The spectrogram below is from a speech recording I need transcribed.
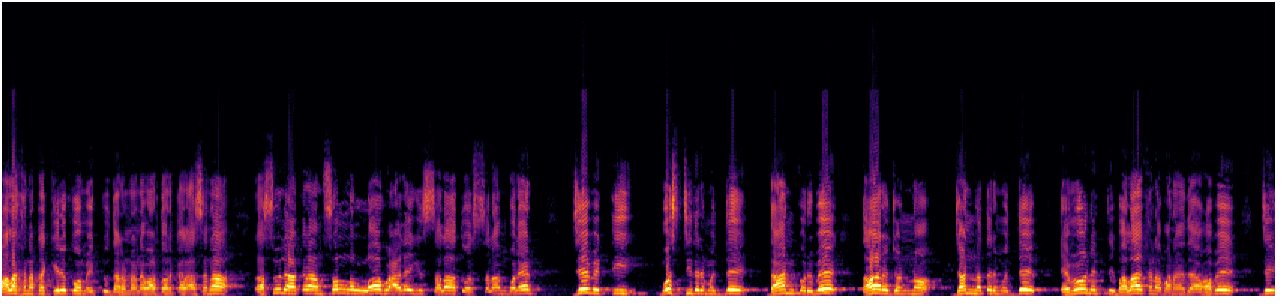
বালাখানাটা কীরকম, একটু ধারণা নেওয়ার দরকার আছে না? রাসুল আকরাম সাল্লাহ আলাইহি সালাম বলেন, যে ব্যক্তি মসজিদের মধ্যে দান করবে, তার জন্য জান্নাতের মধ্যে এমন একটি বালাখানা বানায় দেওয়া হবে, যেই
